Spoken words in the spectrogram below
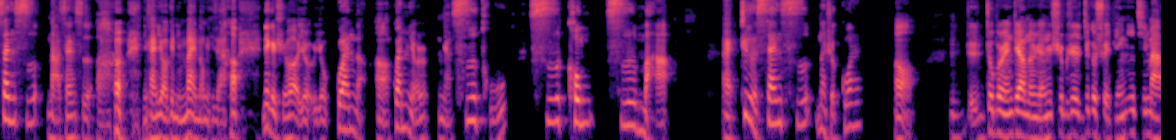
三司哪三司 啊？你看又要跟你卖弄一下哈。那个时候有有官的啊，官名儿，你看司徒、司空、司马，哎，这三司那是官哦。这周伯仁这样的人是不是这个水平？你起码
